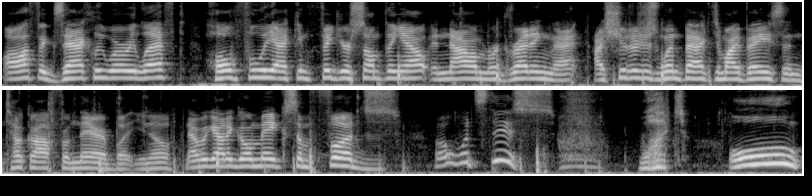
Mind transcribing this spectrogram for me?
off exactly where we left. Hopefully I can figure something out, and now I'm regretting that. I should have just went back to my base and took off from there, but you know. Now we gotta go make some foods. Oh, what's this? what? Oh,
